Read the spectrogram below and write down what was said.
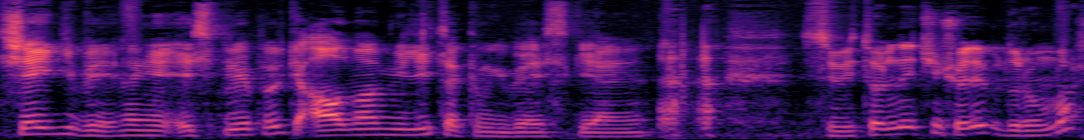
şey gibi hani espri yapıyor ki Alman milli takım gibi eski yani. Svitolina için şöyle bir durum var.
